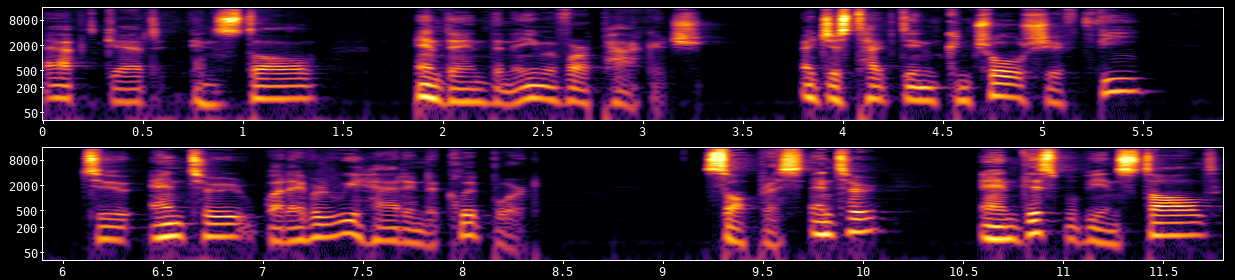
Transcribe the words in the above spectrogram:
apt-get install, and then the name of our package. I just typed in Control Shift V to enter whatever we had in the clipboard. So I'll press enter and this will be installed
